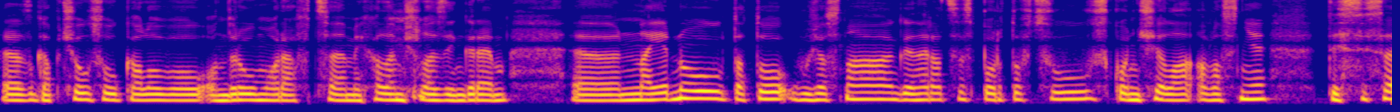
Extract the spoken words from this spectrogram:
s Gabčou Soukalovou, Ondrou Moravce, Michalem Schlesingerem. Uh, najednou tato úžasná generace generace sportovců skončila a vlastně ty si se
